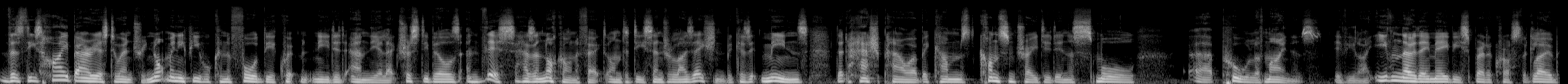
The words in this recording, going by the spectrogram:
there's these high barriers to entry. Not many people can afford the equipment needed and the electricity bills, and this has a knock on effect onto decentralization because it means that hash power becomes concentrated in a small uh, pool of miners, if you like. Even though they may be spread across the globe,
